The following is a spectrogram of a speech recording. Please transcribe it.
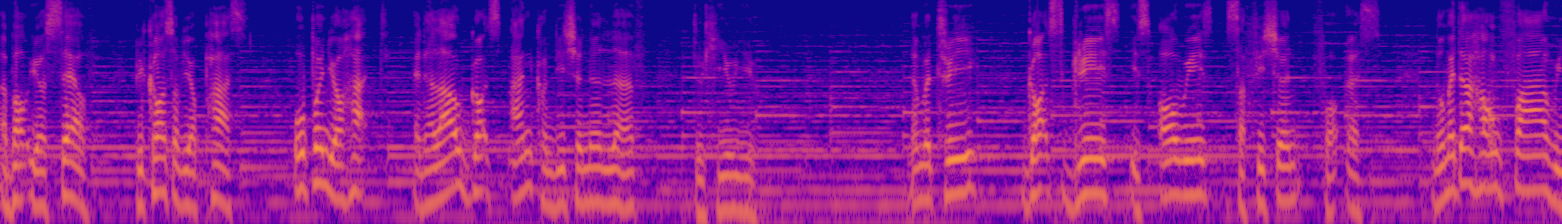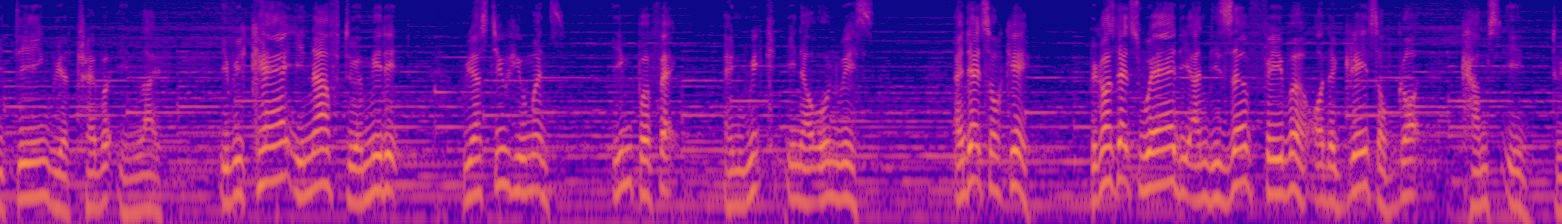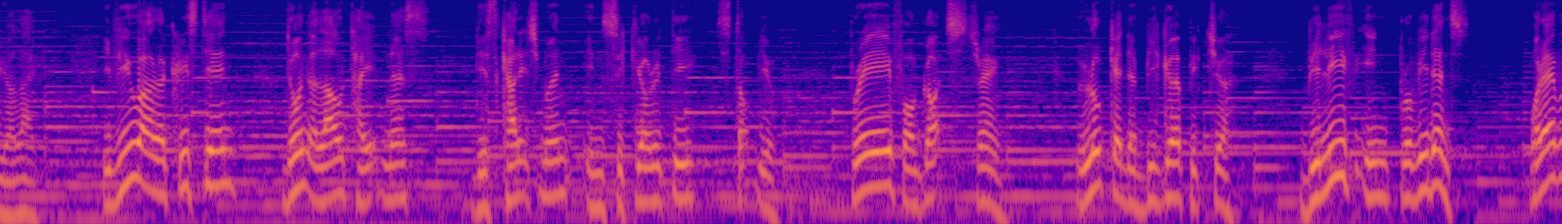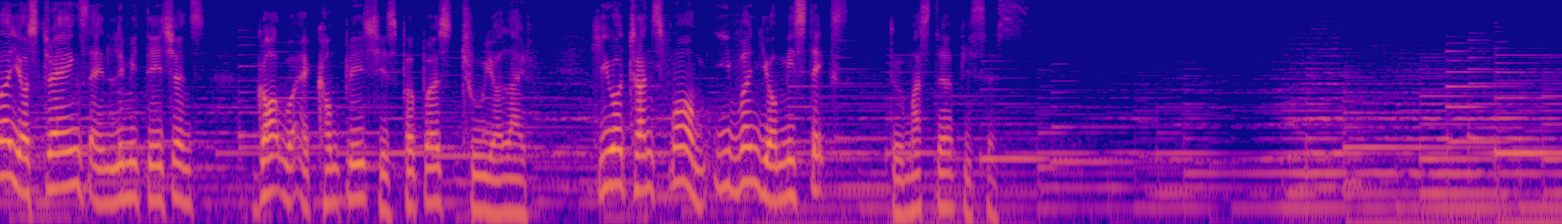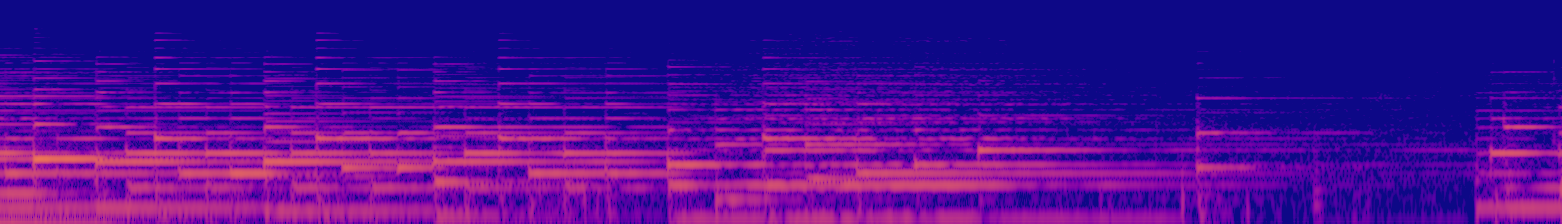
about yourself because of your past, open your heart and allow God's unconditional love to heal you. Number three, God's grace is always sufficient for us. No matter how far we think we have traveled in life, if we care enough to admit it, we are still humans, imperfect and weak in our own ways. And that's okay, because that's where the undeserved favor or the grace of God comes in to your life. If you are a Christian, don't allow tiredness, discouragement, insecurity stop you. Pray for God's strength. Look at the bigger picture. Believe in providence. Whatever your strengths and limitations, God will accomplish His purpose through your life. He will transform even your mistakes to masterpieces.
